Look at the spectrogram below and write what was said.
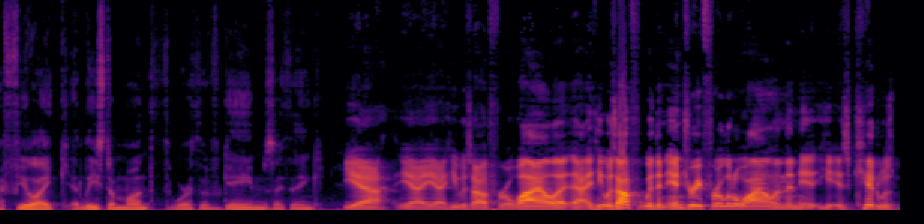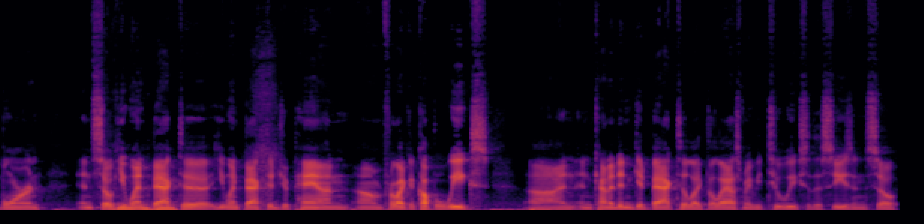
I feel like at least a month worth of games. I think. Yeah, yeah, yeah. He was out for a while. Uh, Uh, he was out with an injury for a little while, and then he, he, his kid was born, and so he went back to he went back to Japan um, for like a couple weeks, uh, and, and kind of didn't get back to like the last maybe two weeks of the season. So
